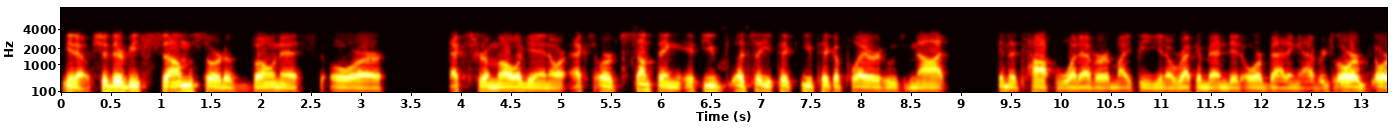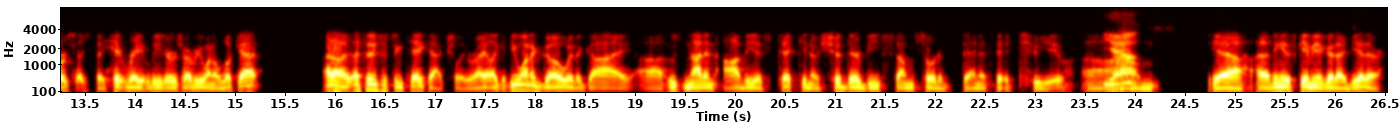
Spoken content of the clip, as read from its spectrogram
you know should there be some sort of bonus or extra mulligan or X or something if you let's say you pick you pick a player who's not in the top whatever it might be you know recommended or batting average or or such the hit rate leaders however you want to look at. I don't know that's an interesting take actually right? Like if you want to go with a guy uh, who's not an obvious pick you know should there be some sort of benefit to you? Um, yeah yeah I think this gave me a good idea there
